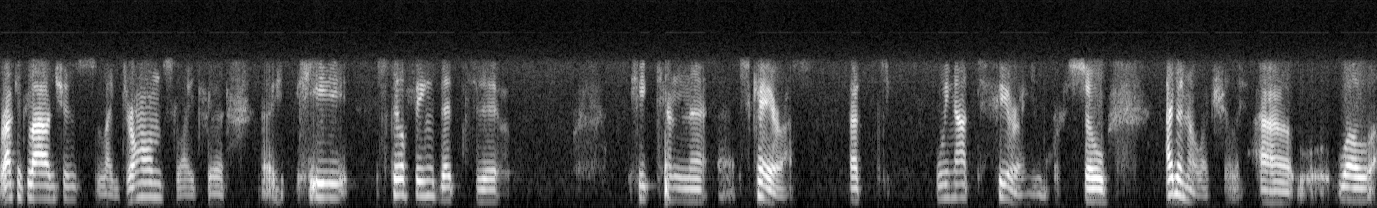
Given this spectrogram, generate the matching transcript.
rocket launches, like drones, like he still thinks that he can scare us, we're not fear anymore. So I don't know actually. Uh, well,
